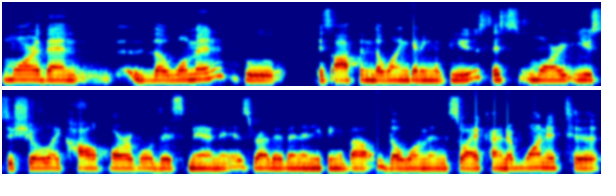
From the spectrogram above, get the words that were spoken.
more than the woman who is often the one getting abused. It's more used to show like how horrible this man is rather than anything about the woman. So I kind of wanted to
